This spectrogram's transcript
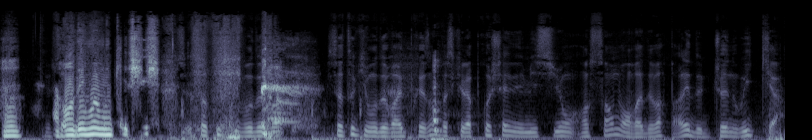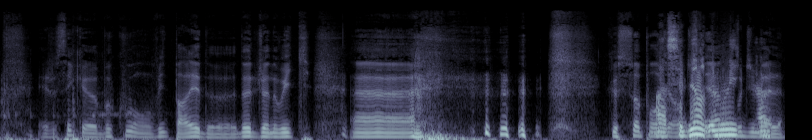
Hein, Rendez-moi mon kéchiche. Surtout qu'ils vont devoir, surtout qu'ils vont devoir être présents parce que la prochaine émission ensemble, on va devoir parler de John Wick. Et je sais que beaucoup ont envie de parler de, de John Wick. Euh... que ce soit pour Ah, dire du bien, John Wick, ou du hein. mal.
